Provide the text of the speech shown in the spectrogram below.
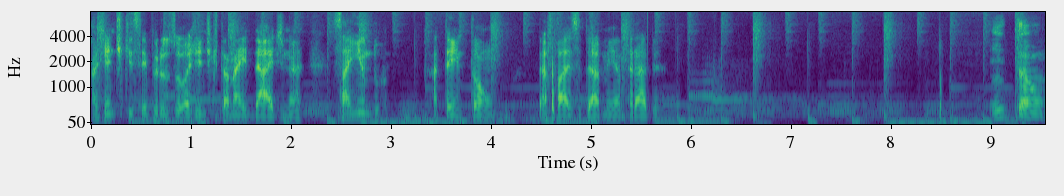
A gente que sempre usou, a gente que tá na idade, né? Saindo até então da fase da meia entrada. Então,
